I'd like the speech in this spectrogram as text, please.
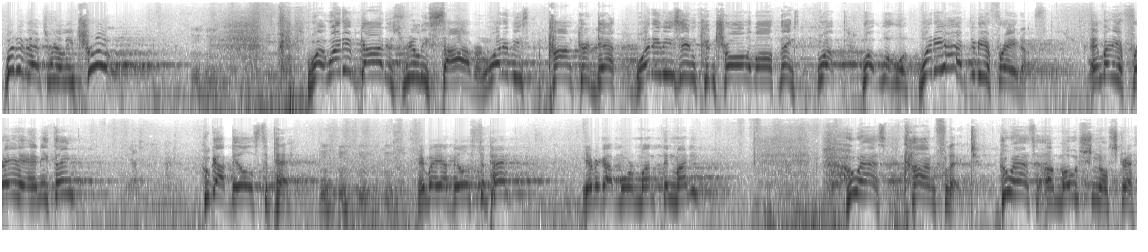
what if that's really true? What, what, if God is really sovereign? What if He's conquered death? What if He's in control of all things? What, what, what, what do you have to be afraid of? Anybody afraid of anything? Yep. Who got bills to pay? Anybody got bills to pay? You ever got more month than money? Who has conflict? Who has emotional stress?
